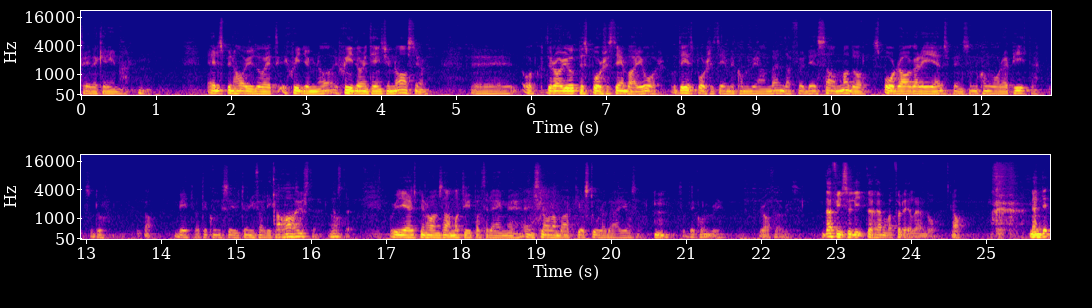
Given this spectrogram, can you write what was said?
tre veckor innan. Älvsbyn har ju då ett skidorienteringsgymnasium. Eh, och drar ju upp ett spårsystem varje år. Och det spårsystemet kommer vi använda för det är samma då spårdragare i Älvsbyn som kommer vara i Piteå. Så då ja, vet vi att det kommer se ut ungefär Ja, likadant. just det. Just det. Och i Älvsbyn har de samma typ av terräng med en slalombacke och stora berg och så. Mm. Så det kommer bli bra förberedelse. Där finns ju lite hemmafördelar ändå. Ja. Men det,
